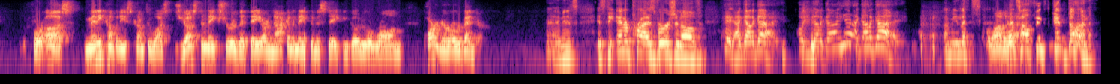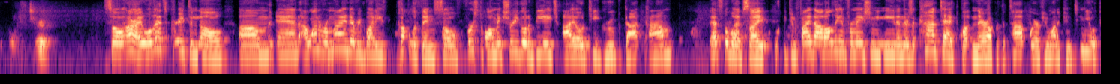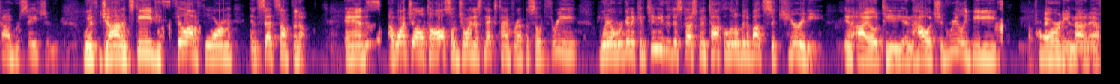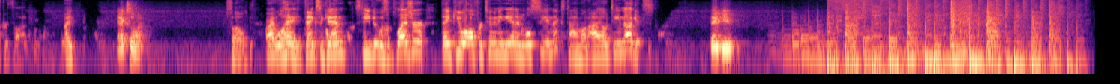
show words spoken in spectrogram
for us, many companies come to us just to make sure that they are not going to make the mistake and go to a wrong partner or vendor. I mean, it's it's the enterprise version of, hey, I got a guy. Oh, you got a guy? Yeah, I got a guy. I mean, that's a lot of that's that. how things get done. It's true. So, all right, well, that's great to know. Um, and I want to remind everybody a couple of things. So, first of all, make sure you go to bhiotgroup.com. That's the website. You can find out all the information you need, and there's a contact button there up at the top where, if you want to continue a conversation with John and Steve, you fill out a form and set something up. And I want you all to also join us next time for episode three, where we're going to continue the discussion and talk a little bit about security in IoT and how it should really be a priority and not an afterthought, right? Excellent. So, all right. Well, hey, thanks again, Steve. It was a pleasure. Thank you all for tuning in, and we'll see you next time on IoT Nuggets. Thank you.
